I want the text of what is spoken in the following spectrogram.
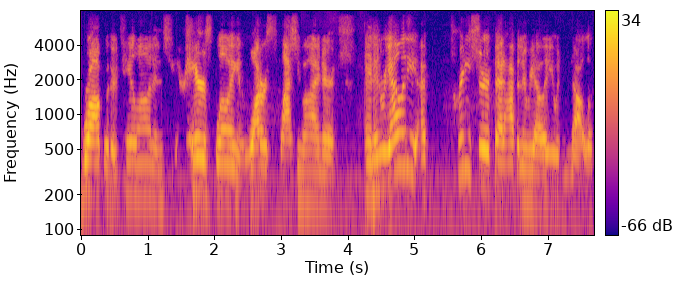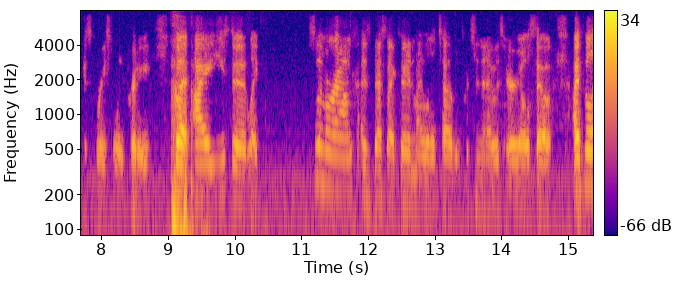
rock with her tail on and she, her hair is flowing and water splashing behind her. And in reality, I'm pretty sure if that happened in reality, it would not look as gracefully pretty but I used to like swim around as best I could in my little tub and pretend that I was Ariel. So I feel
